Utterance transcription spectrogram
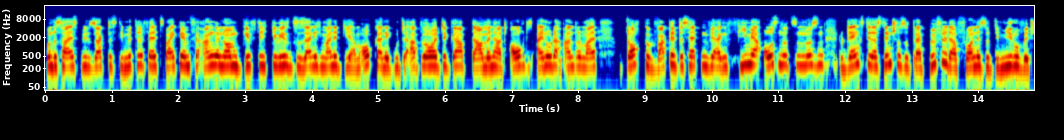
Und das heißt, wie du sagtest, die Mittelfeld-Zweikämpfe angenommen, giftig gewesen zu sein. Ich meine, die haben auch keine gute Abwehr heute gehabt. Damen hat auch das ein oder andere Mal doch gewackelt. Das hätten wir eigentlich viel mehr ausnutzen müssen. Du denkst dir, das sind schon so drei Büffel da vorne, so Demirovic,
